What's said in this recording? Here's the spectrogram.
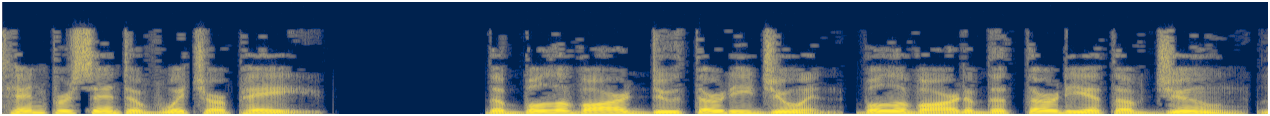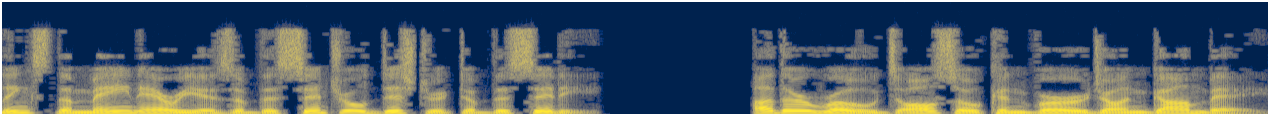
10% of which are paved. The Boulevard du 30 Juin Boulevard of the 30th of June links the main areas of the central district of the city. Other roads also converge on Gombe.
